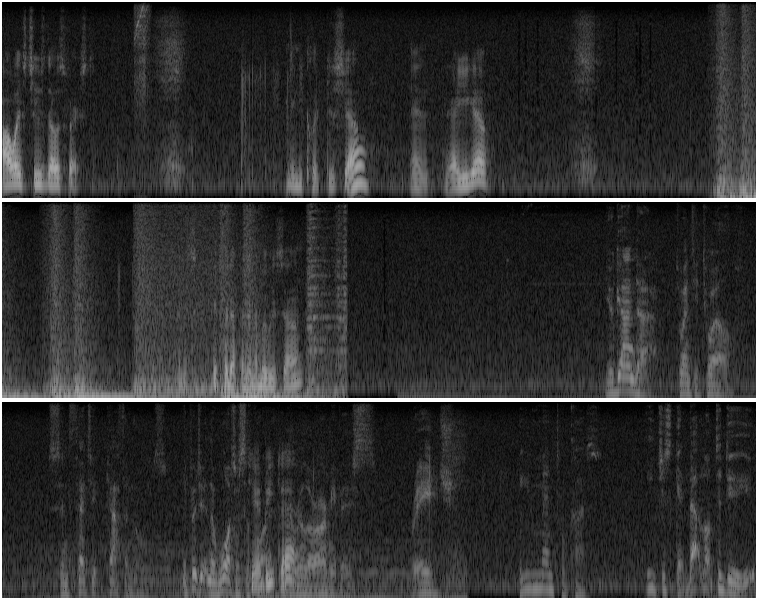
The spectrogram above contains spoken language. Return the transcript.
always choose those first. Then you click to show, and there you go. Let's get it up into the movie zone. Uganda, 2012. Synthetic cathinones. They put it in the water supply Can't beat the that. guerrilla army base. Rage. Are you mental, cuz? He just get that lot to do you,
